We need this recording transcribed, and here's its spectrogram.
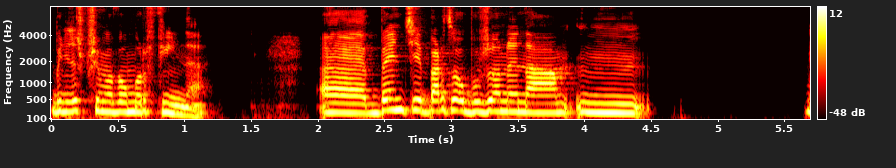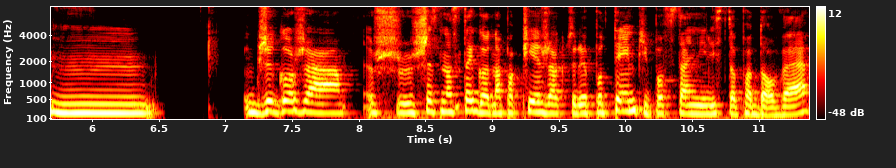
będzie też przyjmował morfinę. E, będzie bardzo oburzony na mm, mm, Grzegorza XVI, na papieża, który potępi powstanie listopadowe,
